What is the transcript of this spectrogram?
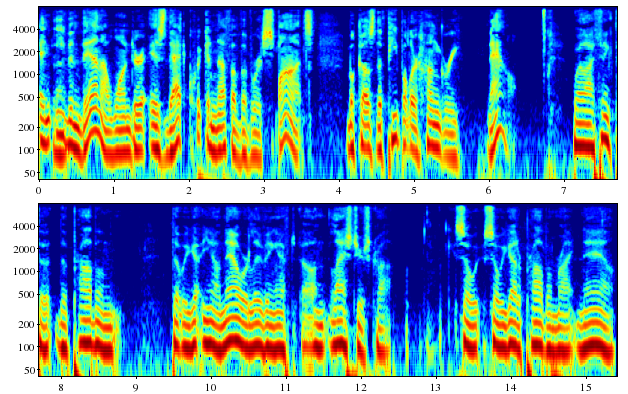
and Right. even then, I wonder, is that quick enough of a response because the people are hungry now? Well, I think the the problem that we got, you know, now we're living after on last year's crop, so so we got a problem right now.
